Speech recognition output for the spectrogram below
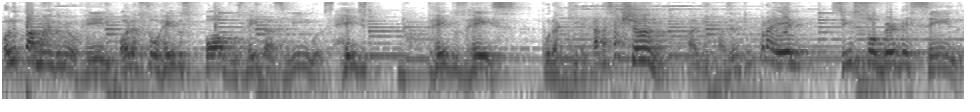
olha o tamanho do meu reino. Olha, eu sou rei dos povos, rei das línguas, rei, de, rei dos reis por aqui. Ele estava se achando ali, fazendo tudo para ele, se ensoberbecendo.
